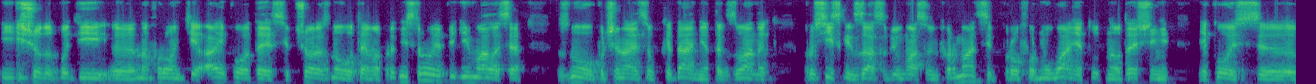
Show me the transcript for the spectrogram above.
і щодо подій е, на фронті, а й по Одесі. Вчора знову тема Придністров'я підіймалася. Знову починається вкидання так званих російських засобів масової інформації про формування тут на Одещині якогось е,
